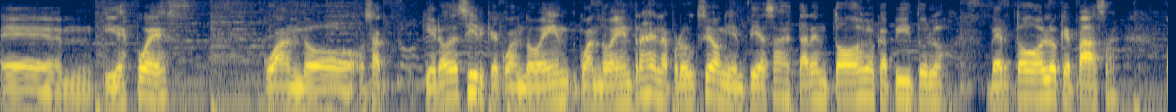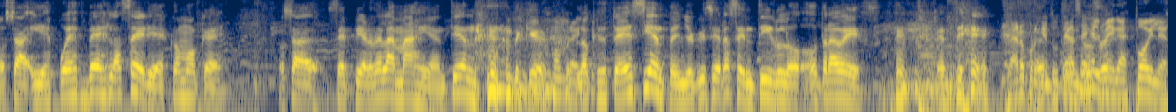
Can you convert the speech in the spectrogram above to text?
Eh, y después, cuando, o sea, quiero decir que cuando, en- cuando entras en la producción y empiezas a estar en todos los capítulos, ver todo lo que pasa, o sea, y después ves la serie, es como que, o sea, se pierde la magia, ¿entiendes? De que Hombre. lo que ustedes sienten, yo quisiera sentirlo otra vez. ¿Entiendes? Claro, porque tú te haces el mega spoiler.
